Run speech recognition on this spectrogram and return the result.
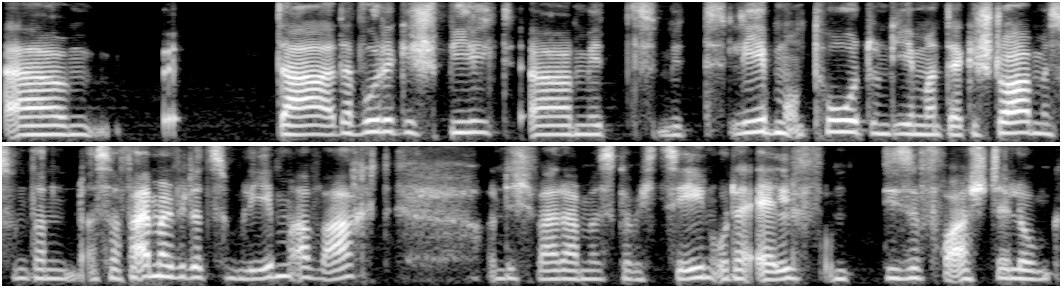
ähm, da, da wurde gespielt äh, mit, mit Leben und Tod und jemand, der gestorben ist und dann also auf einmal wieder zum Leben erwacht. Und ich war damals, glaube ich, zehn oder elf und diese Vorstellung,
